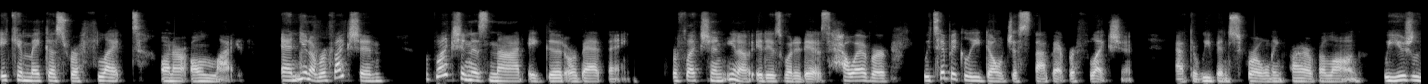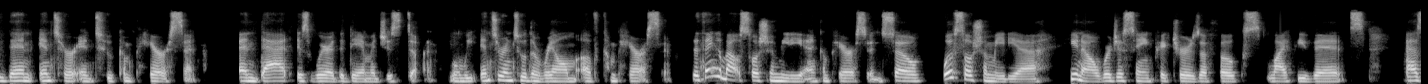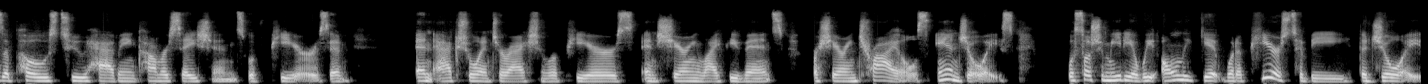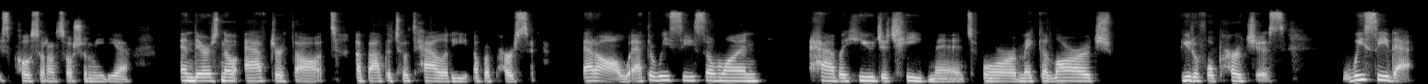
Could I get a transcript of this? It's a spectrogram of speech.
it can make us reflect on our own life. And, you know, reflection, reflection is not a good or bad thing. Reflection, you know, it is what it is. However, we typically don't just stop at reflection after we've been scrolling for however long. We usually then enter into comparison. And that is where the damage is done when we enter into the realm of comparison. The thing about social media and comparison so, with social media, you know, we're just seeing pictures of folks' life events as opposed to having conversations with peers and an actual interaction with peers and sharing life events or sharing trials and joys with social media, we only get what appears to be the joys posted on social media. And there's no afterthought about the totality of a person at all. After we see someone have a huge achievement or make a large, beautiful purchase, we see that.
